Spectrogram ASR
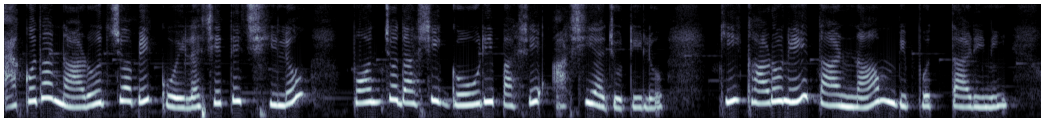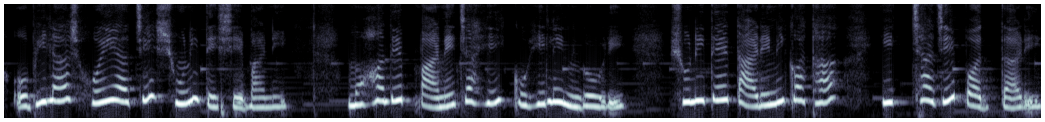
একদা নারদ যবে কৈলাসেতে ছিল, পঞ্চদাসী গৌরী পাশে আসিয়া জুটিল। কি কারণে তার নাম বিপত্তারিণী অভিলাষ হইয়াছে শুনিতে সে বাণী। মহাদেব পানে চাহি কহিলেন গৌরী, শুনিতে তারিণী কথা, ইচ্ছা যে পদ্মারি।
